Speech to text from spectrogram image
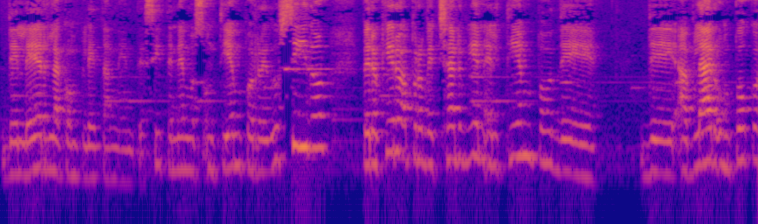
de leerla completamente, ¿sí? tenemos un tiempo reducido, pero quiero aprovechar bien el tiempo de, de hablar un poco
